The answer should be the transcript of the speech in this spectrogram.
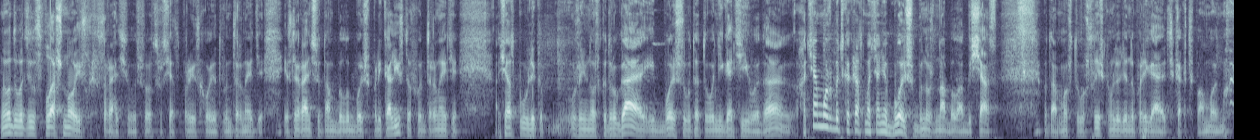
Ну, вот, вот сплошной срач, вот что, что сейчас происходит в интернете. Если раньше там было больше приколистов в интернете, а сейчас публика уже немножко другая и больше вот этого негатива, да. Хотя, может быть, как раз Масяне больше бы нужна была бы сейчас, потому что уж слишком люди напрягаются как-то, по-моему.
